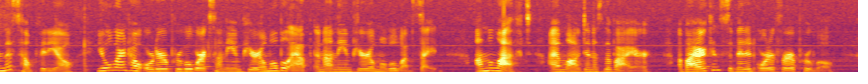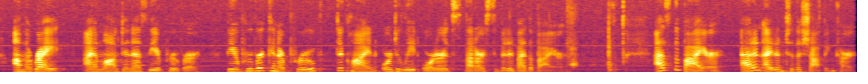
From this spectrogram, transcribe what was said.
In this help video, you'll learn how order approval works on the Imperial mobile app and on the Imperial mobile website. On the left, I am logged in as the buyer. A buyer can submit an order for approval. On the right, I am logged in as the approver. The approver can approve, decline, or delete orders that are submitted by the buyer. As the buyer, add an item to the shopping cart.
